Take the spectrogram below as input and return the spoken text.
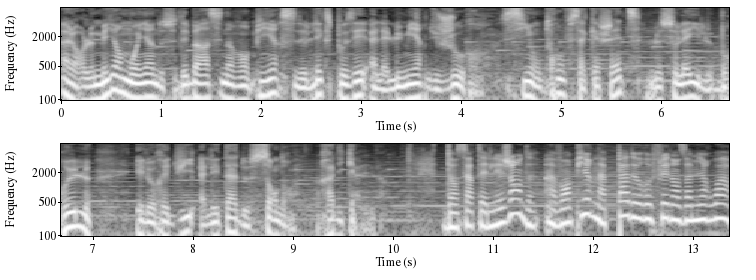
Alors le meilleur moyen de se débarrasser d'un vampire, c'est de l'exposer à la lumière du jour. Si on trouve sa cachette, le soleil le brûle et le réduit à l'état de cendre radicale. Dans certaines légendes, un vampire n'a pas de reflet dans un miroir,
